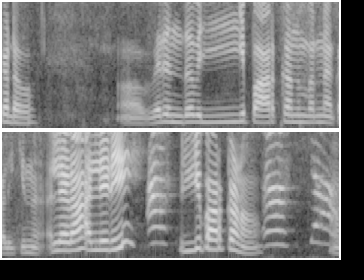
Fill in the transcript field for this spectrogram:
കണ്ടോ? അവരെന്തോ വലിയ പാർക്കാന്നും പറഞ്ഞാ കളിക്കുന്നത് അല്ലേടാ അല്ലേടി? വലിയ പാർക്കാണോ? ആ.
